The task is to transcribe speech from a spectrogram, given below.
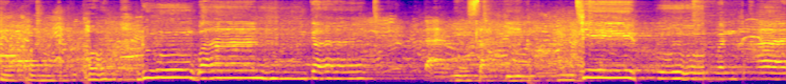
ที่คนคนรู้วันเกิดแต่มีสักกี่คนที่รู้วันตาย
